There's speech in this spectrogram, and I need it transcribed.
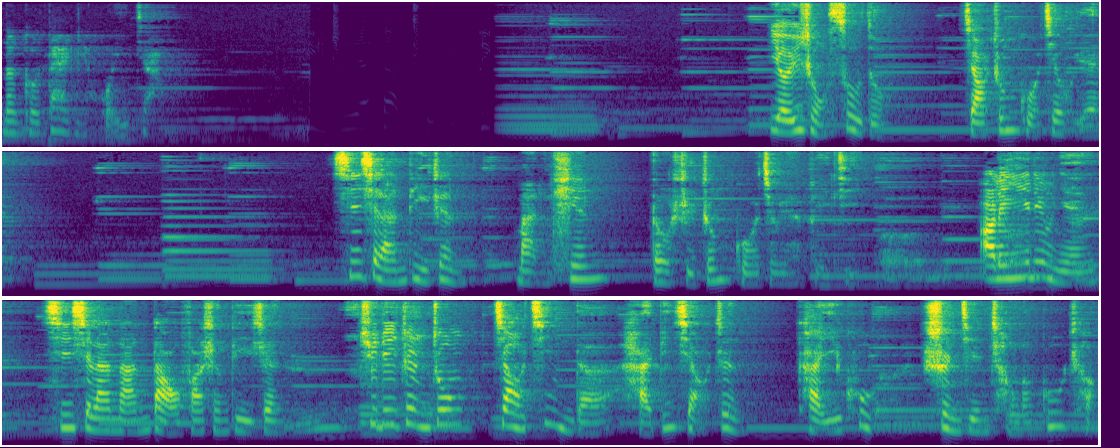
能够带你回家。有一种速度，叫中国救援。新西兰地震，满天都是中国救援飞机。二零一六年，新西兰南岛发生地震，距离震中较近的海滨小镇。凯伊库瞬间成了孤城，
